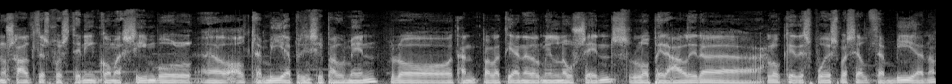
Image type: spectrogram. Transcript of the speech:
nosaltres pues, tenim com a símbol eh, el tramvia principalment, però tant per la Tiana del 1900 l'operal era el que després va ser el tramvia, no?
